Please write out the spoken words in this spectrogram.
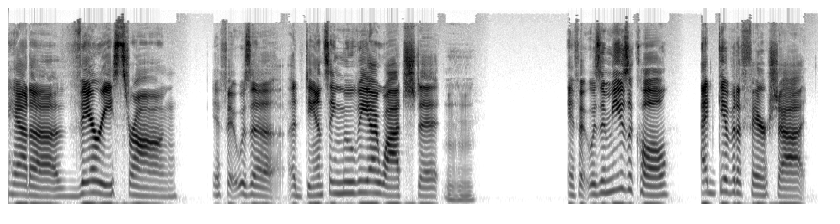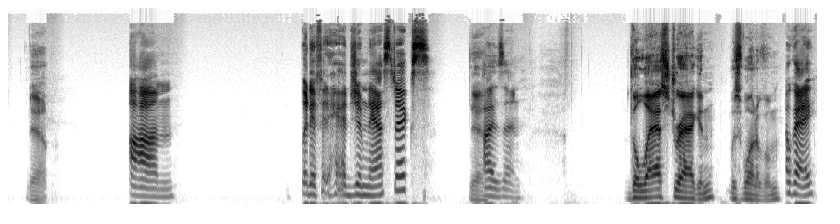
had a very strong if it was a, a dancing movie, I watched it. Mm-hmm. If it was a musical, I'd give it a fair shot. Yeah. Um but if it had gymnastics, Yeah. I was in. the Last Dragon was one of them Okay.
